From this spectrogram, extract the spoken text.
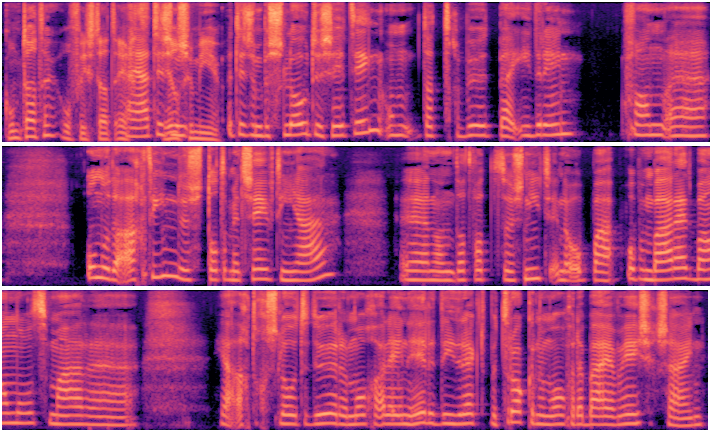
Komt dat er? Of is dat echt Nou ja, het is heel een-? Het is een besloten zitting. Om, dat gebeurt bij iedereen van eh, onder de 18, dus tot en met 17 jaar. En dan, dat wordt dus niet in de openba- openbaarheid behandeld, maar eh, ja, achter gesloten deuren mogen alleen hele direct betrokkenen mogen daarbij aanwezig zijn.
